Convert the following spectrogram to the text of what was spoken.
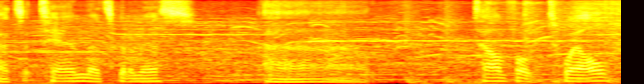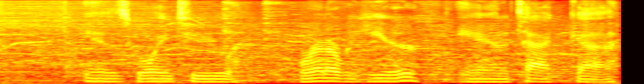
That's a 10. That's going to miss. Uh, Townfolk 12 is going to run over here and attack uh,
